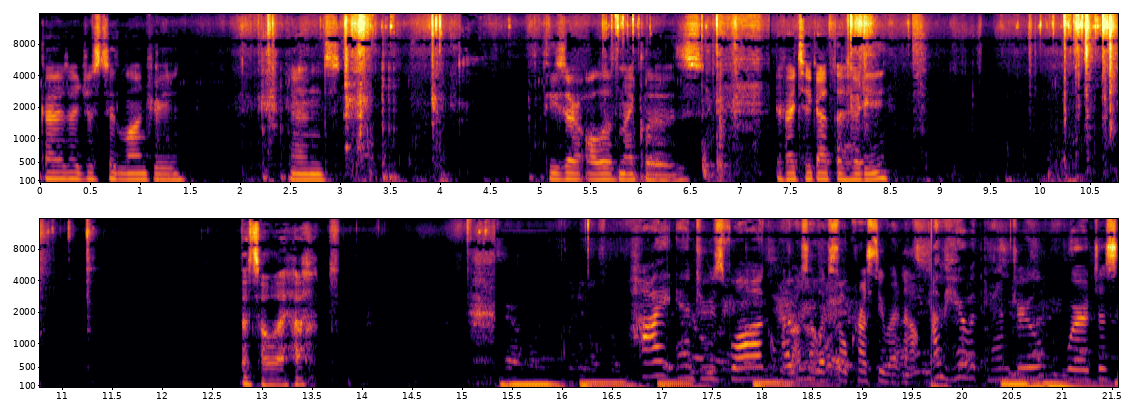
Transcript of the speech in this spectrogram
Guys, I just did laundry and these are all of my clothes. If I take out the hoodie, that's all I have. Hi, Andrew's vlog. Oh my gosh, I look so crusty right now. I'm here with Andrew. We're just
